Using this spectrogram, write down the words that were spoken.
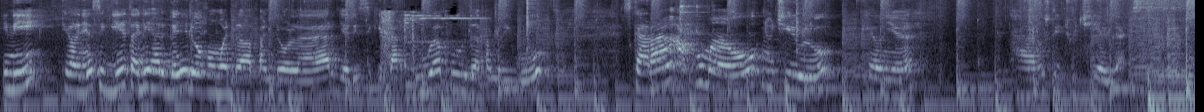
Ini kale-nya segini tadi harganya 2,8 dolar, jadi sekitar 28 ribu. Sekarang aku mau nyuci dulu kale-nya. Harus dicuci ya guys.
